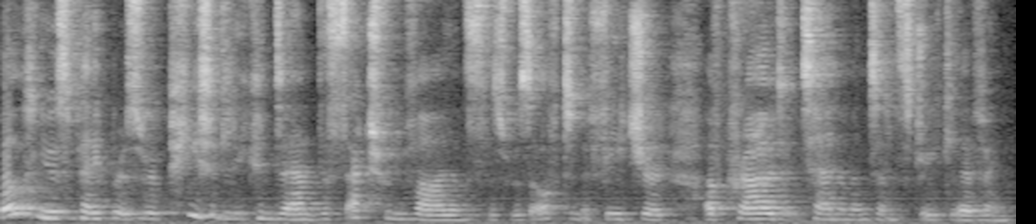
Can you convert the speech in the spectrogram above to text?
Both newspapers repeatedly condemned the sexual violence that was often a feature of crowded tenement and street living.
